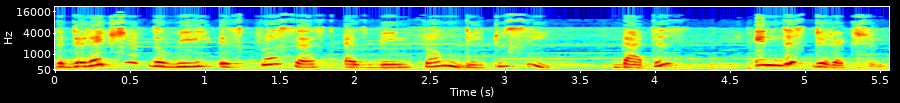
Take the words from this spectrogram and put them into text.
the direction of the wheel is processed as being from D to C that is in this direction.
